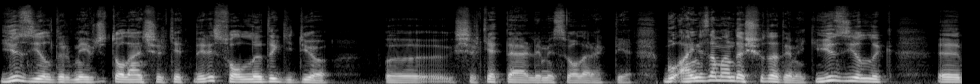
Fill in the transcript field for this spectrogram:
100 yıldır mevcut olan şirketleri solladı gidiyor e, şirket değerlemesi olarak diye. Bu aynı zamanda şu da demek 100 yıllık e,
